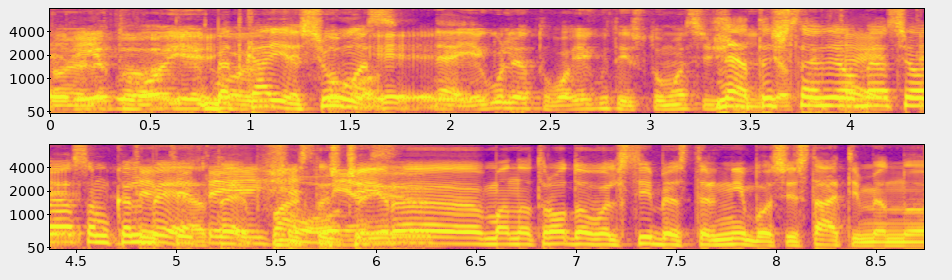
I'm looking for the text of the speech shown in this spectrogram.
Nu, ir jeigu- Bet ką jie siūlo? Ne, jeigu Lietuvoje, jeigu teistumas iš Ne, tai šitą jau taip, mes jau tai- esam tai- kalbėję. tai- tai Taip, iš faktas. Čia yra, man atrodo, valstybės tarnybos įstatymė nu,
